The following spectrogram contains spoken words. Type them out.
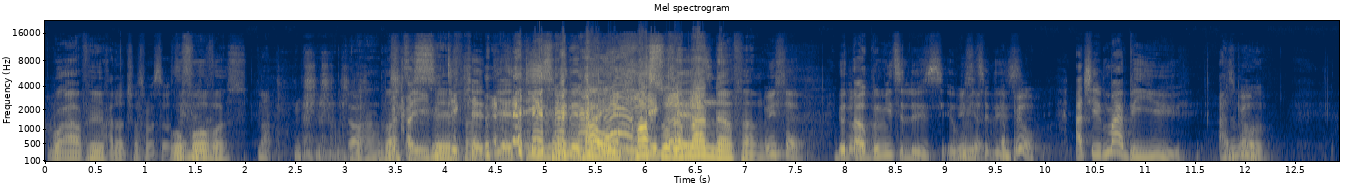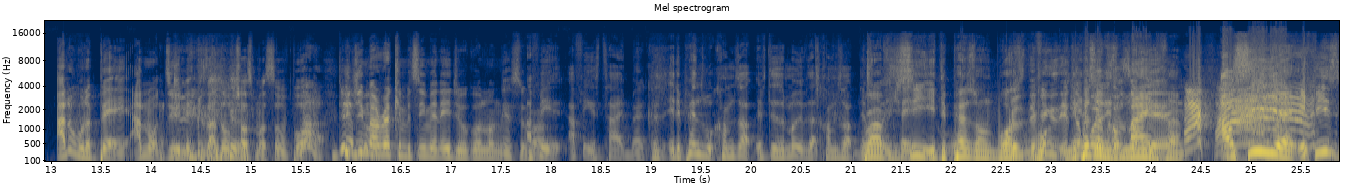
What out of who? I don't trust myself. All four of us. No, Oh, about Are you say, fam. dickhead? Yeah, D's winning. I will that. hustle the Dickhead. man then, fam. we said. Yo, No, we need to lose. It we we need said to a lose. Bill. Actually, it might be you. I A don't bill. know. I don't want to bet it. I'm not doing it because I don't trust myself. But Nah, do who do you bro. man reckon between me and AJ will go longest? I think I think it's tight, man. Because it depends what comes up. If there's a motive that comes up, then Bro, what you see, it depends on what the thing what- is, it depends on his comes up, mind, yeah. fam. I'll see, yeah. If he's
